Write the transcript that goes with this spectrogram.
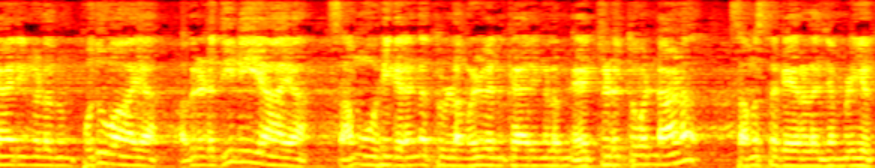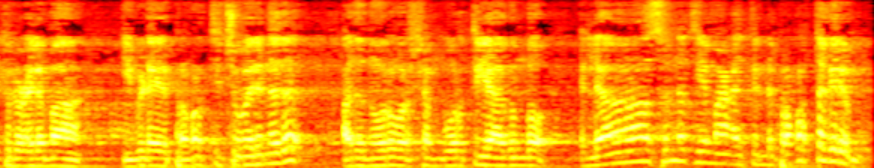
കാര്യങ്ങളിലും പൊതുവായ അവരുടെ ദീനീയായ സാമൂഹിക രംഗത്തുള്ള മുഴുവൻ കാര്യങ്ങളും ഏറ്റെടുത്തുകൊണ്ടാണ് സമസ്ത കേരള ജംഇയ്യത്തുൽ ഉലമ ഇവിടെ പ്രവർത്തിച്ചു വരുന്നത്. അത് നൂറു വർഷം പൂർത്തിയാകുമ്പോൾ എല്ലാ സുന്നത്യമാനത്തിന്റെ പ്രവർത്തകരും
